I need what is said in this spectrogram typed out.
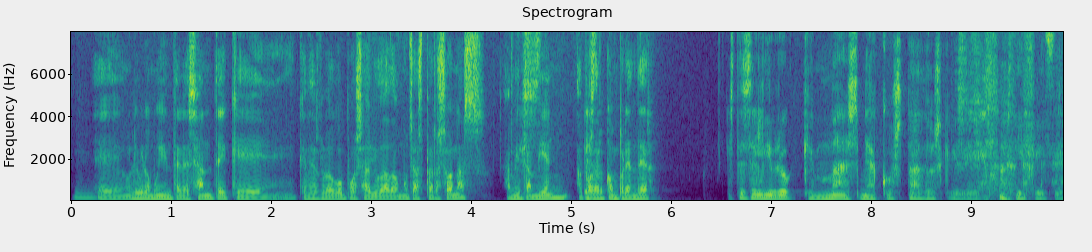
mm. un libro muy interesante que, que, desde luego pues, ha ayudado a muchas personas, a mí es, también, a poder es, comprender. Este es el libro que más me ha costado escribir, más difícil,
